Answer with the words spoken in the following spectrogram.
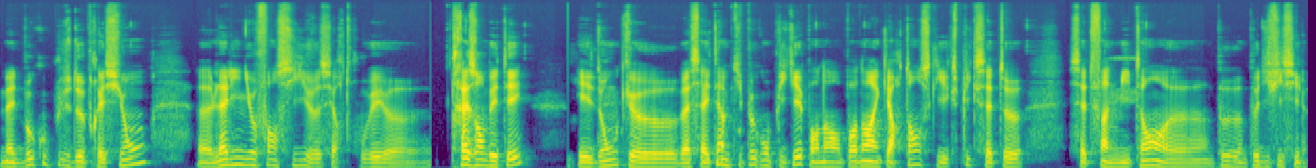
mettre beaucoup plus de pression. la ligne offensive s'est retrouvée très embêtée. Et donc ça a été un petit peu compliqué pendant, pendant un quart temps, ce qui explique cette, cette fin de mi-temps un, peu, un peu difficile.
